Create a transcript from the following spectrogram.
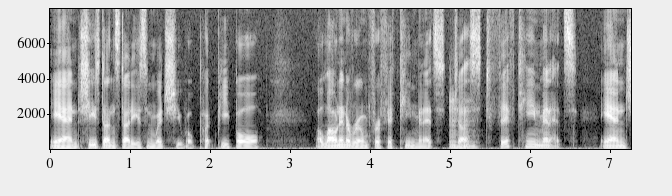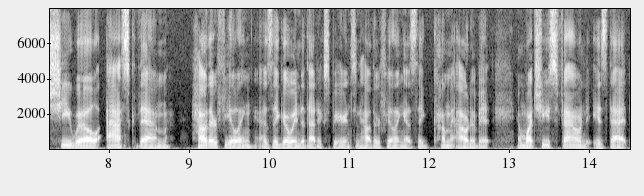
and she's done studies in which she will put people alone in a room for 15 minutes, mm-hmm. just 15 minutes and she will ask them how they're feeling as they go into that experience and how they're feeling as they come out of it. And what she's found is that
